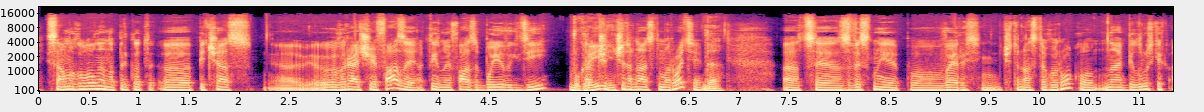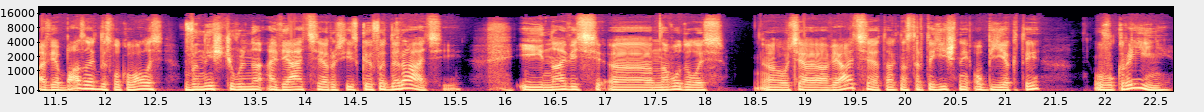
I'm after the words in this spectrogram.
І саме головне, наприклад, е, під час е, гарячої фази, активної фази бойових дій В Україні? в 2014 році, Да. Це з весни по вересень 2014 року, на білоруських авіабазах дислокувалась винищувальна авіація Російської Федерації. І навіть е, наводилась е, оця авіація так, на стратегічні об'єкти в Україні,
